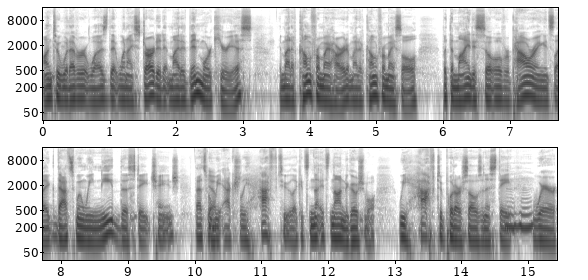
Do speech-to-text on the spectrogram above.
onto whatever it was that when I started, it might have been more curious. It might have come from my heart. It might have come from my soul. But the mind is so overpowering. It's like that's when we need the state change. That's when Yep. we actually have to. Like it's not. It's non-negotiable. We have to put ourselves in a state mm-hmm. where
